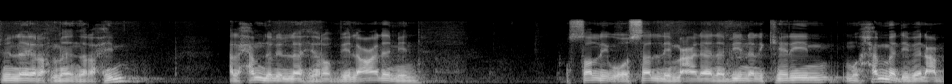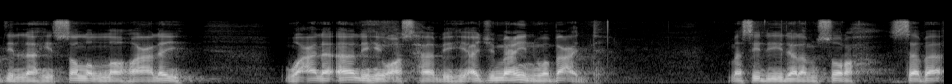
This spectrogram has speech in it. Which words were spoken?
Bismillahirrahmanirrahim. Alhamdulillahi rabbil alamin. Wassalli wa sallim ala nabiyina al-karim Muhammad ibn Abdullah sallallahu alaihi wa ala alihi wa ashabihi ajma'in wa ba'd. Masih di dalam surah Saba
